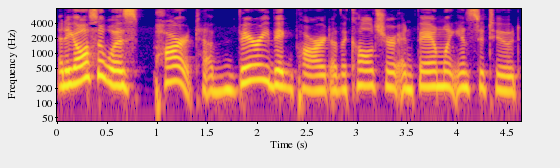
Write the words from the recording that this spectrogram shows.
And he also was part, a very big part of the Culture and Family Institute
